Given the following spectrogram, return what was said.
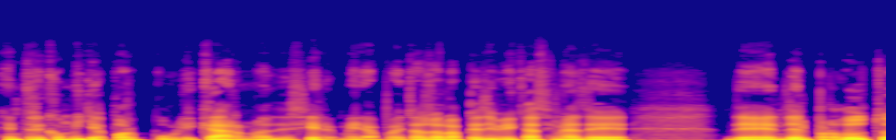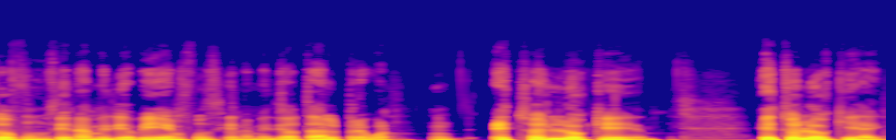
entre comillas, por publicar, ¿no? Es decir, mira, pues estas son las especificaciones del producto, funciona medio bien, funciona medio tal, pero bueno, esto es lo que, esto es lo que hay.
